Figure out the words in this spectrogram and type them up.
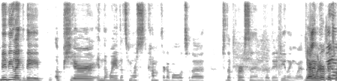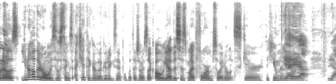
maybe like they appear in the way that's more comfortable to the to the person that they're dealing with. Yeah, I wonder if it's one of those. You know how there are always those things. I can't think of a good example, but there's always like, oh yeah, this is my form, so I don't scare the humans. Yeah, or- yeah, yeah,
